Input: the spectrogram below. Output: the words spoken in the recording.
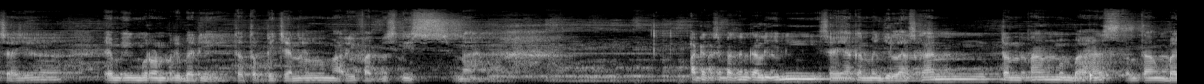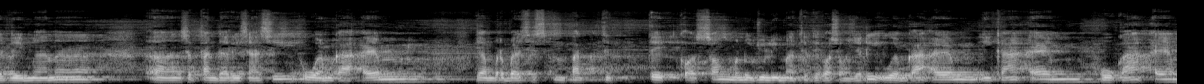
saya M Imron pribadi, tetap di channel Marifat Bisnis. Nah, pada kesempatan kali ini saya akan menjelaskan tentang membahas tentang bagaimana uh, standarisasi UMKM yang berbasis 4 kosong menuju 5.0 jadi UMKM, IKM, UKM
